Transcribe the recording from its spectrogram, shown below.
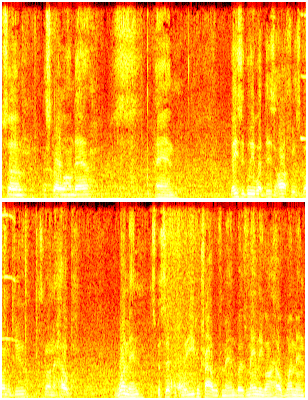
So let's scroll on down. And basically what this offer is going to do is going to help women specifically. You can try it with men, but it's mainly going to help women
